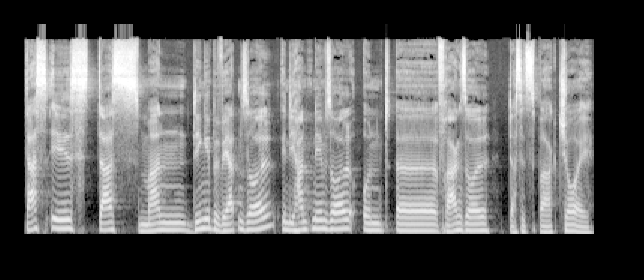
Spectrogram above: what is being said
das ist, dass man Dinge bewerten soll, in die Hand nehmen soll und äh, fragen soll, does it spark joy?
